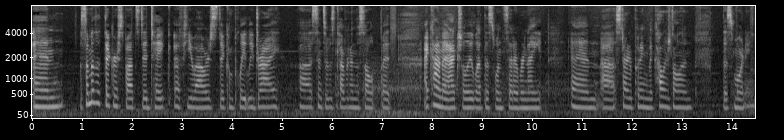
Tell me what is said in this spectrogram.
and some of the thicker spots did take a few hours to completely dry uh, since it was covered in the salt, but I kind of actually let this one sit overnight and uh, started putting the colors on this morning.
